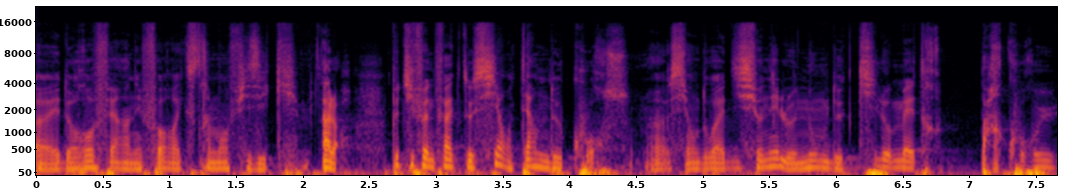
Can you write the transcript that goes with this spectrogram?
euh, et de refaire un effort extrêmement physique. Alors, petit fun fact aussi en termes de course, euh, si on doit additionner le nombre de kilomètres parcourus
